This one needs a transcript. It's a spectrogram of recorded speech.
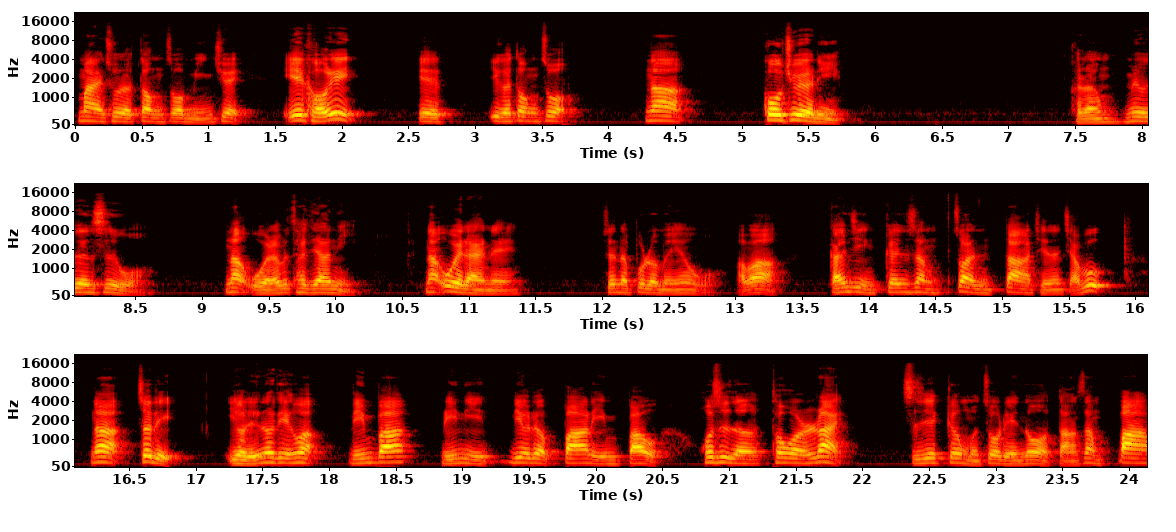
卖出的动作明确。一个口令，也一个动作。那过去的你可能没有认识我，那我来不参加你。那未来呢？真的不能没有我，好不好？赶紧跟上赚大钱的脚步。那这里有联络电话：零八零零六六八零八五，或是呢通过 LINE 直接跟我们做联络，打上八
